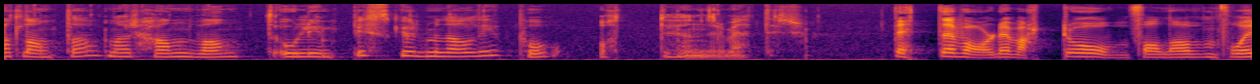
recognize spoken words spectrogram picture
Atlanta når han vant olympisk gullmedalje på 800 meter. Dette var det verdt å overfalle ham for.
